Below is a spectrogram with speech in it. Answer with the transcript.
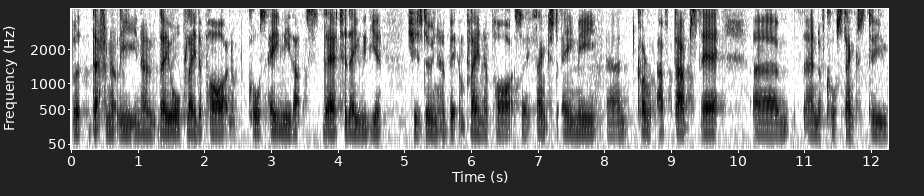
but definitely, you know, they all played a part. And of course, Amy, that's there today with you, she's doing her bit and playing her part. So thanks to Amy and Avtab's there. Um, and of course, thanks to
